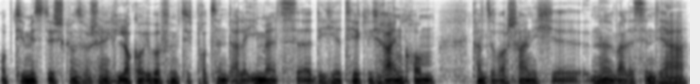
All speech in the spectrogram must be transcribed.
optimistisch, kannst du wahrscheinlich locker über 50 Prozent aller E-Mails, äh, die hier täglich reinkommen, kannst du wahrscheinlich, äh, ne, weil das sind ja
